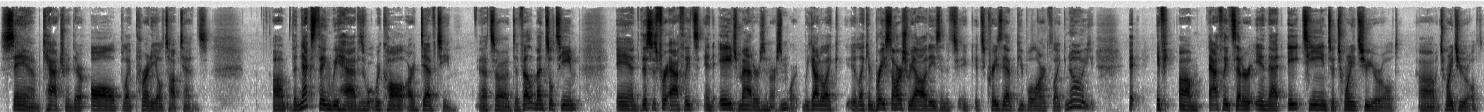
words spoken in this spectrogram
Sam, Katrin. They're all like perennial top tens. Um, the next thing we have is what we call our dev team. That's a developmental team, and this is for athletes. And age matters in our mm-hmm. sport. We got to like like embrace the harsh realities, and it's it's crazy that people aren't like no. If um, athletes that are in that 18 to 22 year old, uh, 22 year olds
